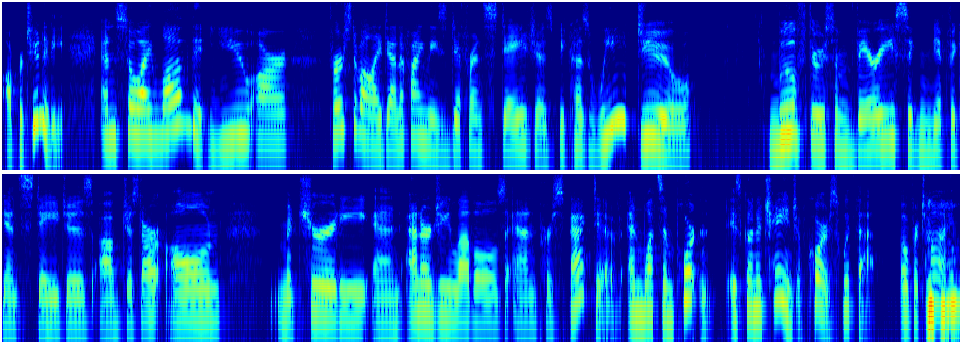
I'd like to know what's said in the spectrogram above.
opportunity. And so I love that you are first of all, identifying these different stages because we do move through some very significant stages of just our own maturity and energy levels and perspective. And what's important is going to change, of course, with that over time. Mm-hmm.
